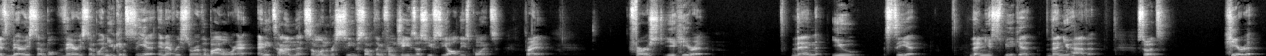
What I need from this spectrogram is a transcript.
It's very simple, very simple. And you can see it in every story of the Bible where anytime that someone receives something from Jesus, you see all these points, right? First, you hear it. Then you see it. Then you speak it. Then you have it. So it's hear it,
